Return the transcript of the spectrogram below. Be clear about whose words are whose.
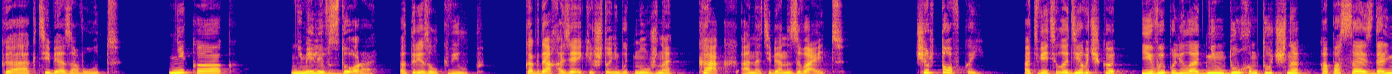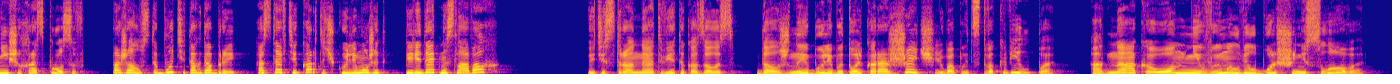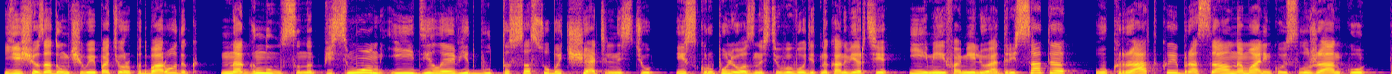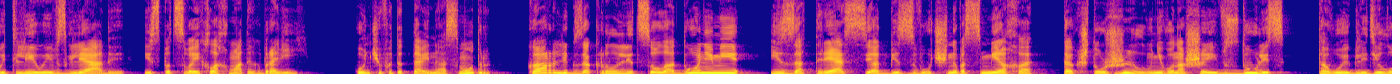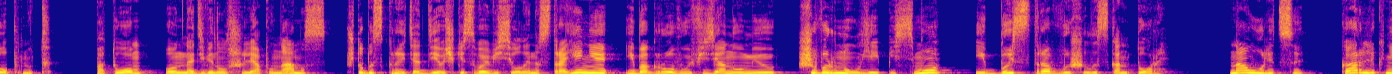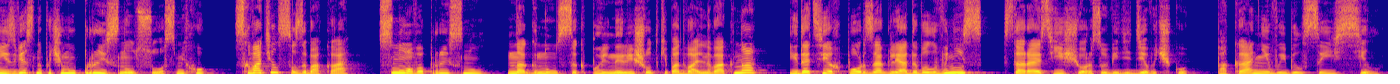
Speaker 1: «Как тебя зовут?»
Speaker 2: «Никак».
Speaker 1: «Не мели вздора», — отрезал Квилп. «Когда хозяйке что-нибудь нужно, как она тебя называет?»
Speaker 2: «Чертовкой», — ответила девочка и выпалила одним духом, точно опасаясь дальнейших расспросов. «Пожалуйста, будьте так добры, оставьте карточку или, может, передать на словах?» Эти странные ответы, казалось, должны были бы только разжечь любопытство Квилпа. Однако он не вымолвил больше ни слова. Еще задумчиво и потер подбородок, нагнулся над письмом и, делая вид, будто с особой тщательностью и скрупулезностью выводит на конверте имя и фамилию адресата, украдкой бросал на маленькую служанку пытливые взгляды из-под своих лохматых бровей. Кончив этот тайный осмотр, карлик закрыл лицо ладонями и затрясся от беззвучного смеха, так что жилы у него на шее вздулись, того и гляди лопнут. Потом он надвинул шляпу на нос, чтобы скрыть от девочки свое веселое настроение и багровую физиономию, швырнул ей письмо и быстро вышел из конторы. На улице карлик неизвестно почему прыснул со смеху, схватился за бока, снова прыснул, нагнулся к пыльной решетке подвального окна и до тех пор заглядывал вниз, стараясь еще раз увидеть девочку, пока не выбился из сил.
